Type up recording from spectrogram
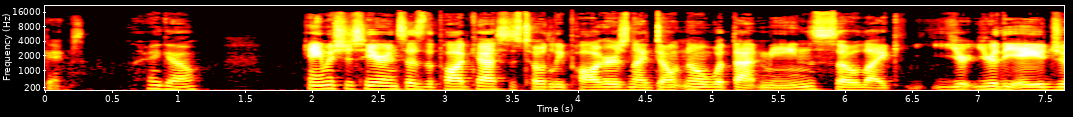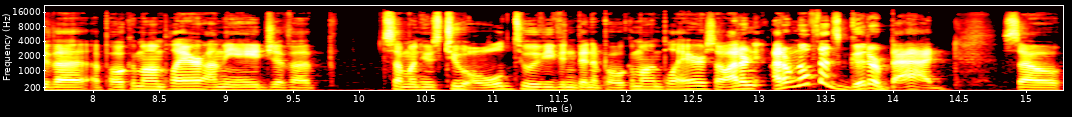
games. There you go. Hamish is here and says the podcast is totally poggers, and I don't know what that means. So, like, you're you're the age of a, a Pokemon player. I'm the age of a someone who's too old to have even been a Pokemon player. So I don't I don't know if that's good or bad. So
